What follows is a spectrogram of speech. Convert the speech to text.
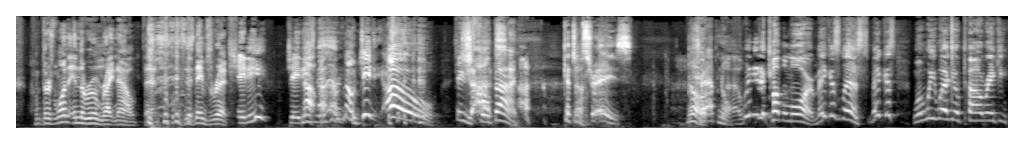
There's one in the room right now. Then his name's Rich. JD? JD's No, an intern? no, JD. Oh, JD's full time. catching strays No, shrapnel Uh, we need a couple more. Make us lists. Make us when we want to do a power ranking.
